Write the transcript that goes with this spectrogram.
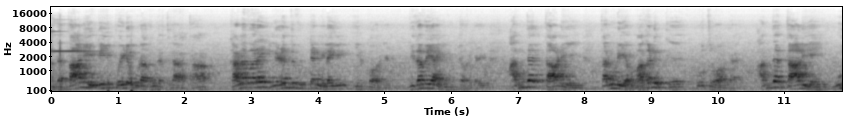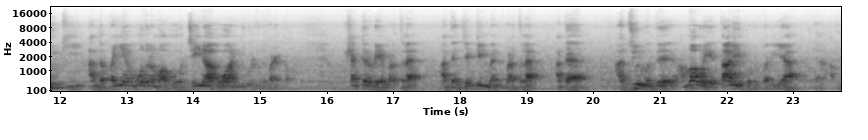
அந்த தாலி எங்கேயும் போயிடக்கூடாதுங்கிறதுக்காகத்தான் கணவரை இழந்து விட்ட நிலையில் இருப்பவர்கள் விதவையாகி விட்டவர்கள் அந்த தாலியை தன்னுடைய மகனுக்கு கொடுத்துருவாங்க. அந்த தாலியை உருக்கி அந்த பையன் மோதிரமாகவோ செயினாகவோ அணிந்து கொள்வது வழக்கம். சங்கருடைய படத்தில் அந்த ஜென்டில்மேன் படத்தில் அந்த அர்ஜுன் வந்து அம்மாவுடைய தாலியை போட்டுப்பார் இல்லையா? அப்படி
